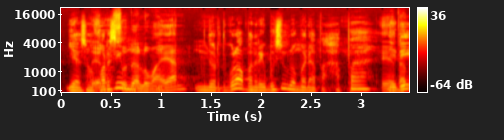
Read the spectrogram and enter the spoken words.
ya so far sih sudah lumayan. menurut gue 8 ribu sih belum ada apa-apa. Iya, Jadi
